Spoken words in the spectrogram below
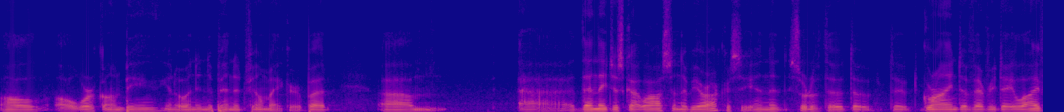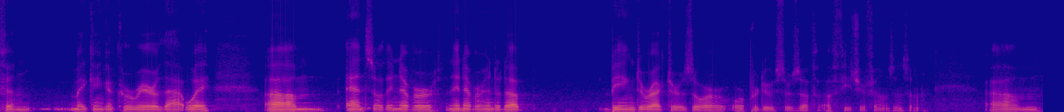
I'll, I'll work on being, you know, an independent filmmaker. But um, uh, then they just got lost in the bureaucracy and the sort of the, the, the grind of everyday life and making a career that way. Um, and so they never they never ended up being directors or, or producers of, of feature films and so on. Um,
